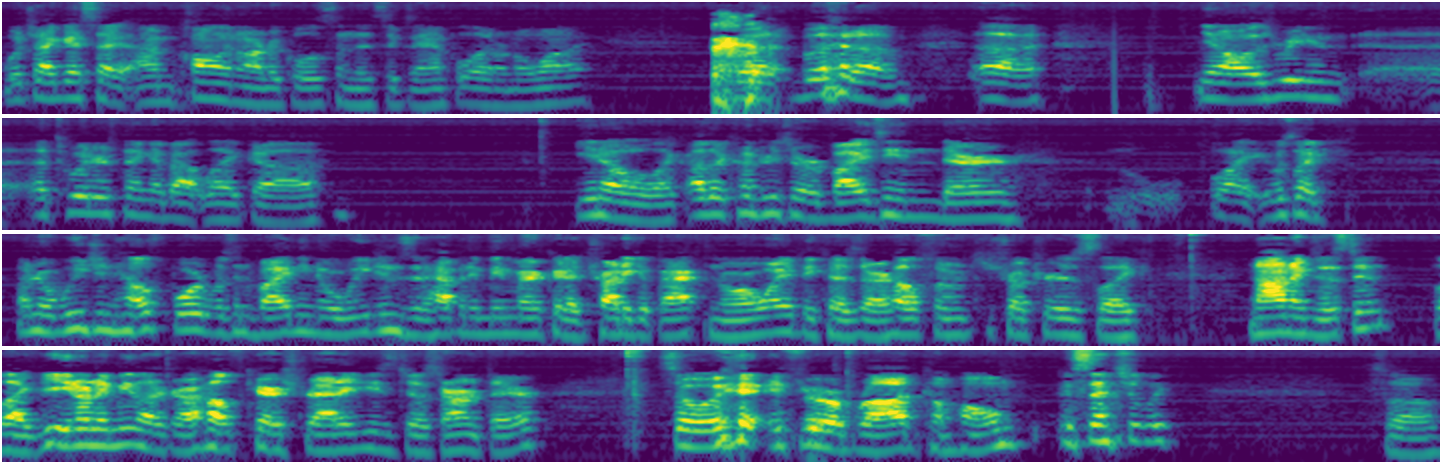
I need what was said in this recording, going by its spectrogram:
which I guess I I'm calling articles in this example. I don't know why, but but um uh you know I was reading a Twitter thing about like uh you know like other countries are advising their like it was like a Norwegian health board was inviting Norwegians that happen to be in America to try to get back to Norway because our health infrastructure is like non-existent. Like you know what I mean? Like our healthcare strategies just aren't there. So if you're abroad, come home essentially. So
